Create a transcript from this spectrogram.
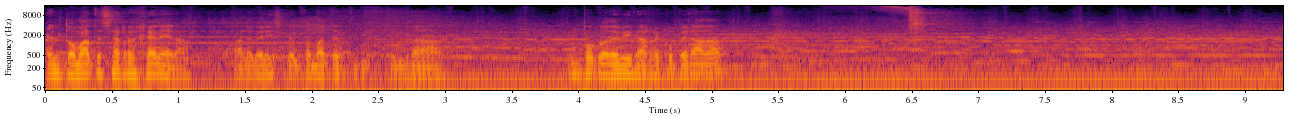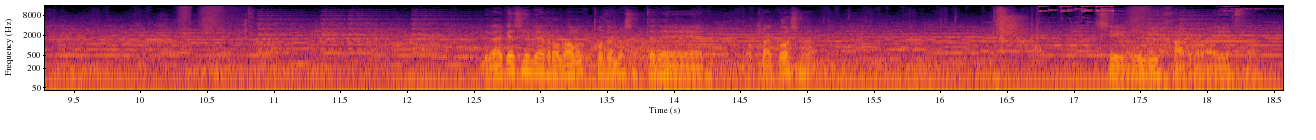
El tomate se regenera. Vale, veréis que el tomate tendrá un poco de vida recuperada. Mira que si le robamos podemos obtener otra cosa. Sí, un guijarro, ahí está.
